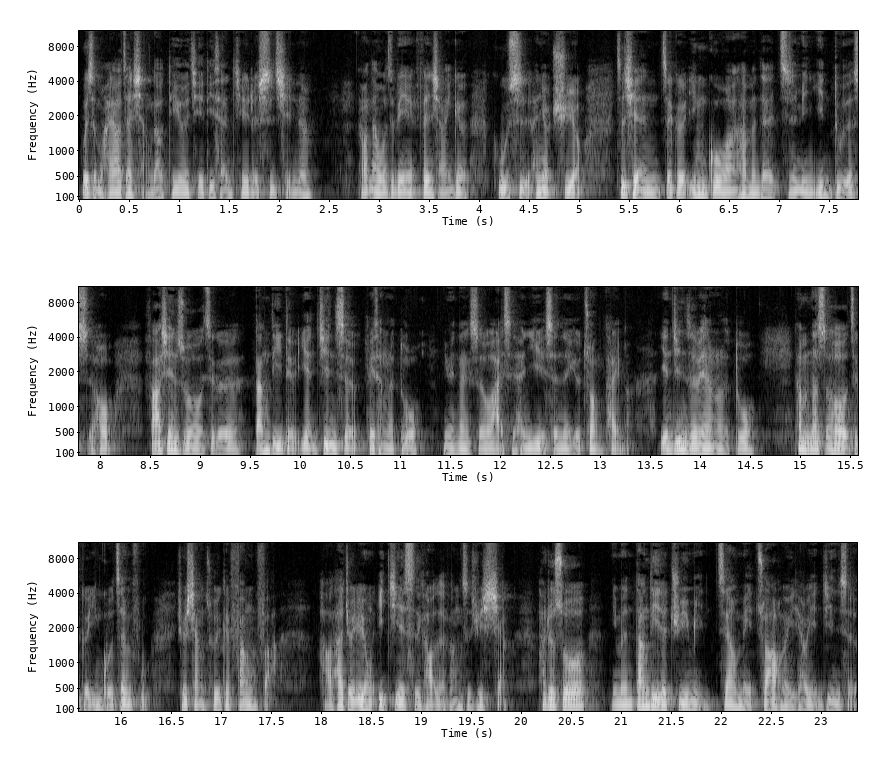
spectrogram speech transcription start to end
为什么还要再想到第二阶、第三阶的事情呢？好，那我这边也分享一个故事，很有趣哦。之前这个英国啊，他们在殖民印度的时候，发现说这个当地的眼镜蛇非常的多，因为那个时候还是很野生的一个状态嘛，眼镜蛇非常的多。他们那时候这个英国政府就想出一个方法，好，他就用一阶思考的方式去想，他就说：你们当地的居民只要每抓回一条眼镜蛇，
